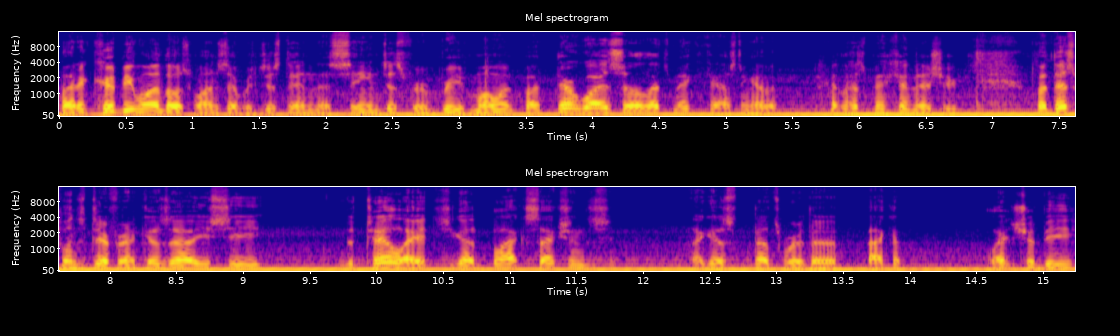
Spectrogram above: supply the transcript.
But it could be one of those ones that was just in the scene just for a brief moment. But there it was, so let's make a casting of it. let's make an issue. But this one's different because uh, you see the tail lights, you got black sections. I guess that's where the backup light should be.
